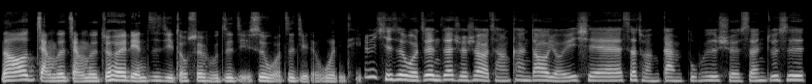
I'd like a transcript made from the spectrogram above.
然后讲着讲着，就会连自己都说服自己是我自己的问题。因为其实我之前在学校也常看到有一些社团干部或是学生，就是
